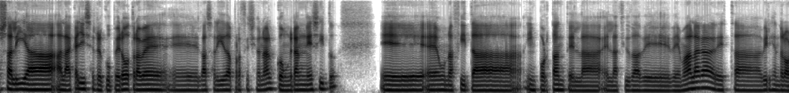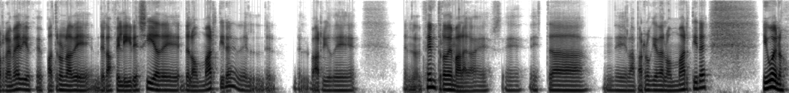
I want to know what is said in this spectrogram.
salía a la calle y se recuperó otra vez eh, la salida procesional con gran éxito. Eh, es una cita importante en la, en la ciudad de, Málaga, de esta Virgen de los Remedios, que es patrona de, la feligresía de, los mártires, del, barrio de, en el centro de Málaga, es, esta de la parroquia de los mártires. Y bueno,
